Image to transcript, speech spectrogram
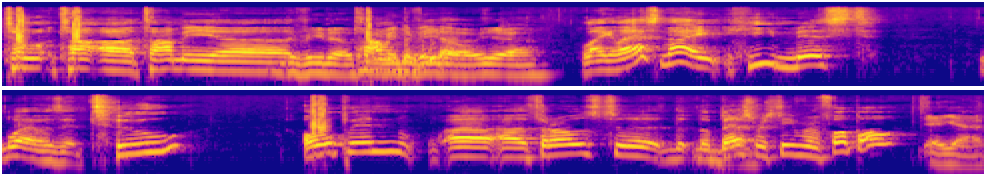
Tom, Tom, uh, Tommy uh, DeVito, Tommy, DeVito, yeah. Like last night, he missed what was it? Two open uh, uh, throws to the, the best receiver in football. Yeah, yeah.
